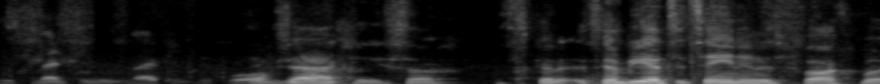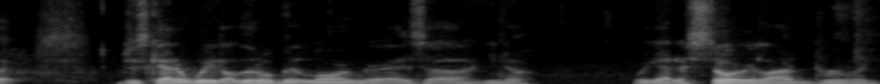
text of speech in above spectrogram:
he's mentioned these matches before. Exactly. So it's gonna it's gonna be entertaining as fuck, but just gotta wait a little bit longer as uh you know we got a storyline brewing.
